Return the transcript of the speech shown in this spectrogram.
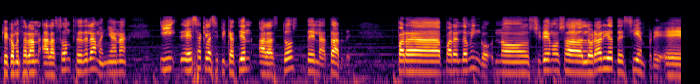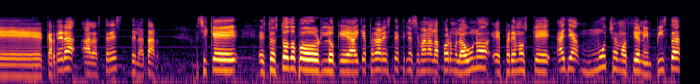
que comenzarán a las 11 de la mañana. Y esa clasificación a las 2 de la tarde. Para, para el domingo nos iremos al horario de siempre, eh, carrera a las 3 de la tarde. Así que esto es todo por lo que hay que esperar este fin de semana la Fórmula 1. Esperemos que haya mucha emoción en pista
